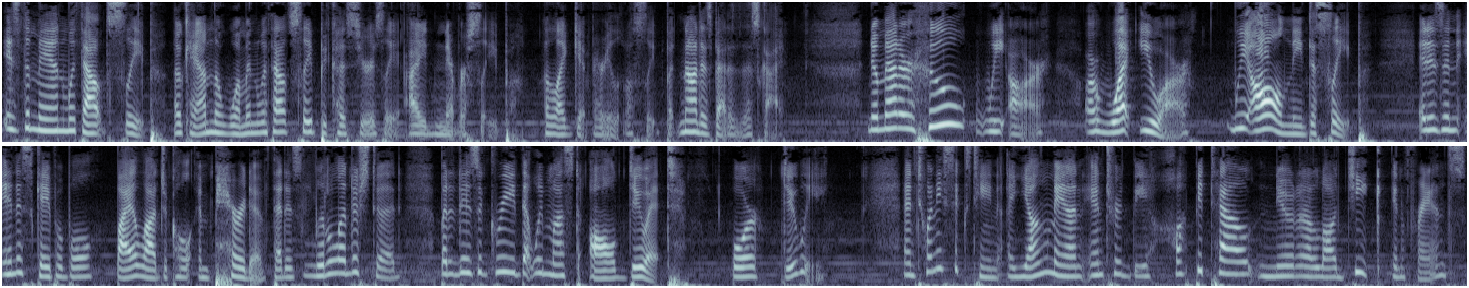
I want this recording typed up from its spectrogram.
is the man without sleep. Okay, I'm the woman without sleep because seriously, I never sleep. I like get very little sleep, but not as bad as this guy. No matter who we are or what you are, we all need to sleep. It is an inescapable biological imperative that is little understood, but it is agreed that we must all do it. Or do we? In 2016, a young man entered the Hôpital Neurologique in France,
